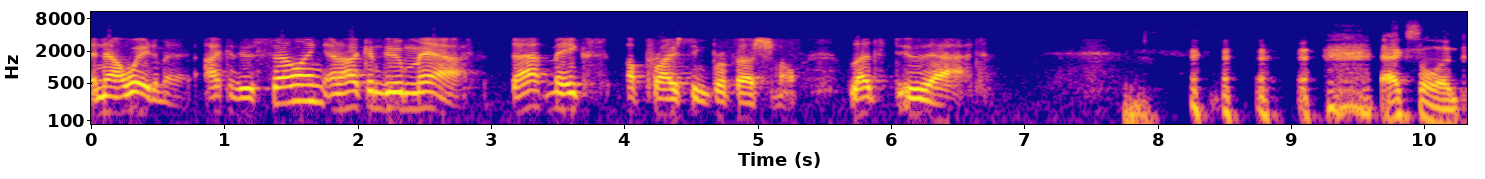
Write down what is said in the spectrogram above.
And now, wait a minute, I can do selling and I can do math. That makes a pricing professional. Let's do that. Excellent.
